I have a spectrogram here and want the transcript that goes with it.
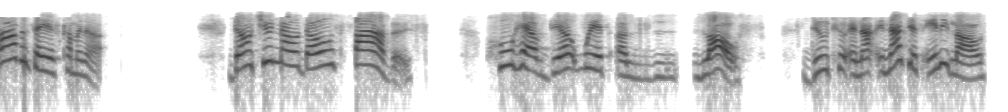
Father's Day is coming up. Don't you know those fathers who have dealt with a loss due to, and not, and not just any loss.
